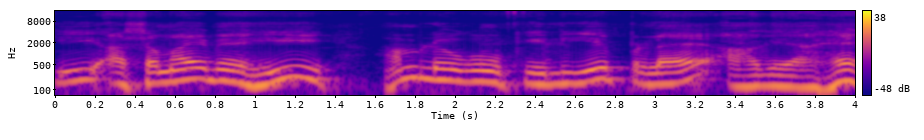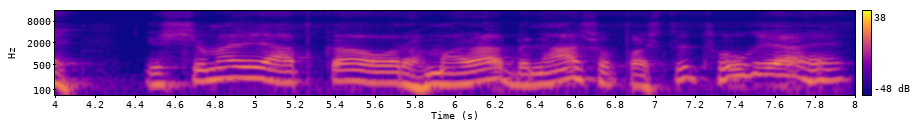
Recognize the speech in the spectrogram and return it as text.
कि असमय में ही हम लोगों के लिए प्रलय आ गया है। इस समय आपका और हमारा विनाश उपस्थित हो गया है।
